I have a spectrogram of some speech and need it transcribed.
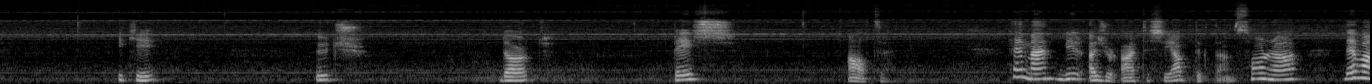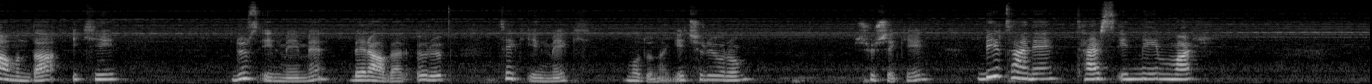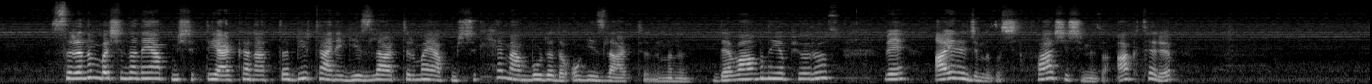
2, 3, 4, 5, 6. Hemen bir ajur artışı yaptıktan sonra devamında 2 düz ilmeğimi beraber örüp tek ilmek moduna geçiriyorum. Şu şekil. Bir tane ters ilmeğim var. Sıranın başında ne yapmıştık diğer kanatta? Bir tane gizli arttırma yapmıştık. Hemen burada da o gizli arttırmanın devamını yapıyoruz. Ve ayracımızı sağ şişimize aktarıp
